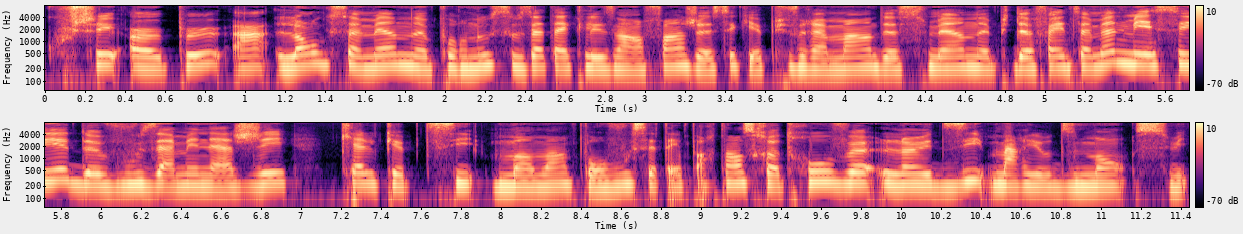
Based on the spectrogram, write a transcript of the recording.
coucher un peu. Hein? Longue semaine pour nous si vous êtes avec les enfants. Je sais qu'il n'y a plus vraiment de semaine puis de fin de semaine, mais essayez de vous aménager quelques petits moments pour vous. C'est important. On se retrouve lundi. Mario Dumont suit.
